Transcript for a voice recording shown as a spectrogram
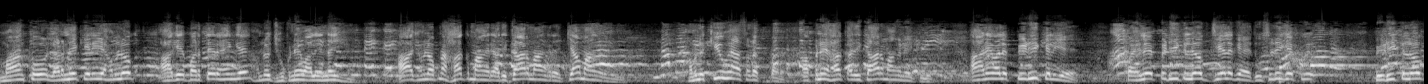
मांग को लड़ने के लिए हम लोग आगे बढ़ते रहेंगे। हम लोग झुकने वाले नहीं हैं। आज हम लोग अपना हक मांग रहे हैं, अधिकार मांग रहे हैं। क्या मांग रहे हैं? हम लोग क्यों हैं सड़क पर? अपने हक, अधिकार मांगने के लिए। आने वाले पीढ़ी के लिए। पहले पीढ़ी के लोग जेल गए, दूसरी के पीढ़ी के लोग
